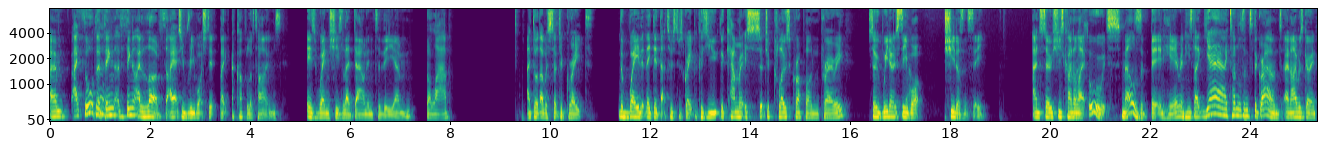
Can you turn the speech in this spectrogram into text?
Um, I thought the thing, the thing that I loved, that I actually rewatched it like a couple of times, is when she's led down into the um, the lab. I thought that was such a great. The way that they did that twist was great because you the camera is such a close crop on Prairie, so we don't see what she doesn't see. And so she's kind of like, "Oh, it smells a bit in here," and he's like, "Yeah, I tunneled into the ground." And I was going,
